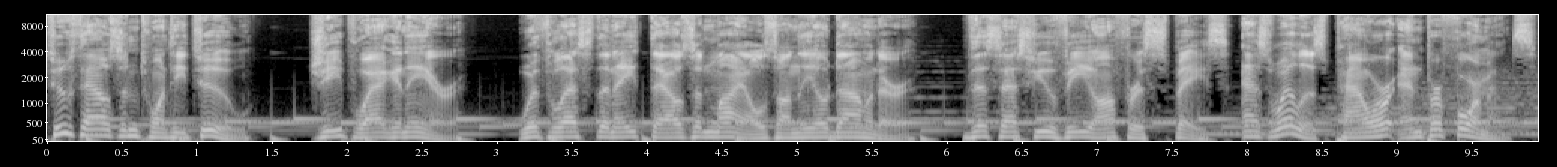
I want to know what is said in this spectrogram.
2022 Jeep Wagoneer. With less than 8,000 miles on the odometer, this SUV offers space as well as power and performance.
